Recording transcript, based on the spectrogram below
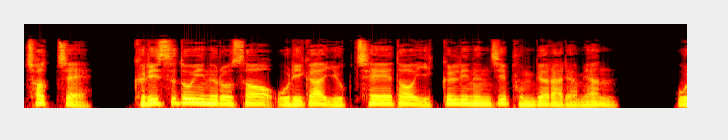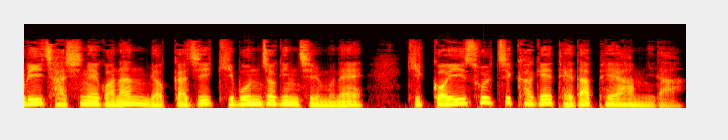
첫째, 그리스도인으로서 우리가 육체에 더 이끌리는지 분별하려면 우리 자신에 관한 몇 가지 기본적인 질문에 기꺼이 솔직하게 대답해야 합니다.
